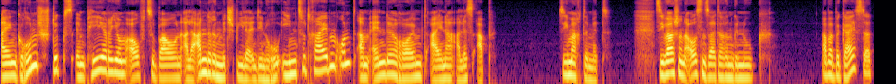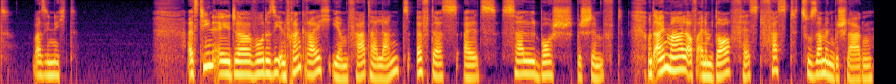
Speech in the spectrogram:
ein Grundstücksimperium aufzubauen, alle anderen Mitspieler in den Ruin zu treiben und am Ende räumt einer alles ab. Sie machte mit. Sie war schon Außenseiterin genug. Aber begeistert war sie nicht. Als Teenager wurde sie in Frankreich, ihrem Vaterland, öfters als Sale Bosch beschimpft und einmal auf einem Dorffest fast zusammengeschlagen.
